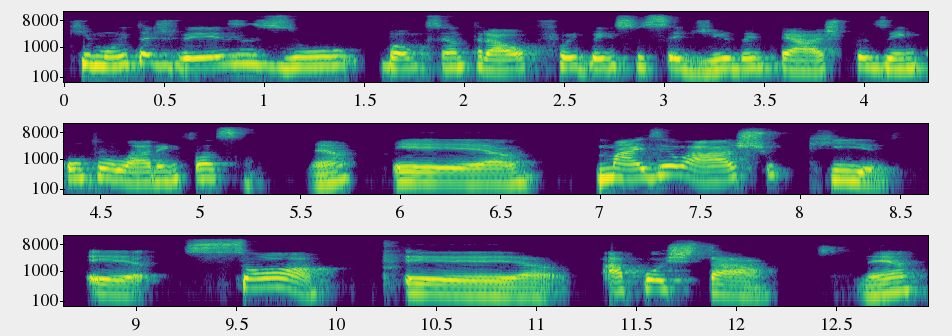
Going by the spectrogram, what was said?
que muitas vezes o Banco Central foi bem sucedido, entre aspas, em controlar a inflação. Né? É, mas eu acho que é, só é, apostar né,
